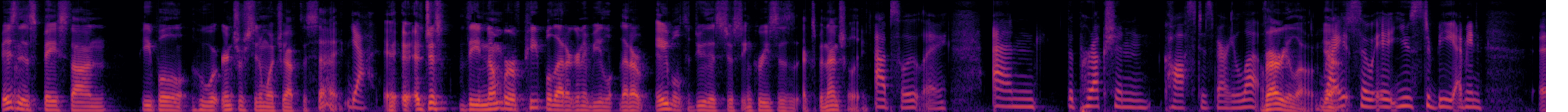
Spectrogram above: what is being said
business based on people who are interested in what you have to say. Yeah. It, it just the number of people that are going to be that are able to do this just increases exponentially. Absolutely. And the production cost is very low. Very low. Right? Yes. So it used to be, I mean, Uh,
